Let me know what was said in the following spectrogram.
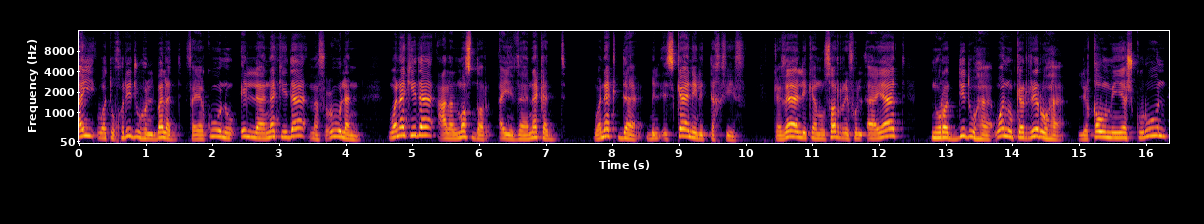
أي وتخرجه البلد فيكون إلا نكدا مفعولا ونكد على المصدر أي ذا نكد ونكد بالإسكان للتخفيف. كذلك نصرف الآيات نرددها ونكررها لقوم يشكرون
